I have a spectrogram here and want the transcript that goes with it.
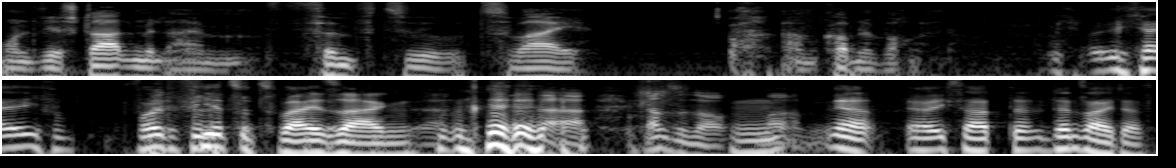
Und wir starten mit einem 5 zu 2 am kommenden Wochenende. Ich, ich, ich wollte 4 zu 2 sagen. Ja. Kannst du noch Mhm. machen. Ja, ja, ich sag, dann sag ich das.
